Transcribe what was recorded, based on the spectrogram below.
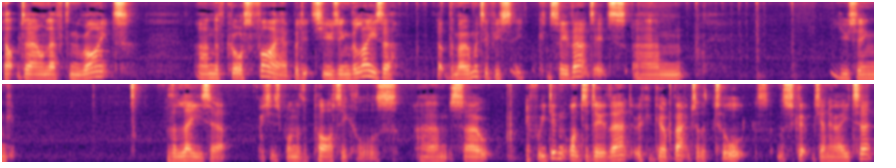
up, down, left and right. And of course fire, but it's using the laser at the moment. If you, see, can see that, it's um, using the laser, which is one of the particles. Um, so if we didn't want to do that, we could go back to the tool, the script generator,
